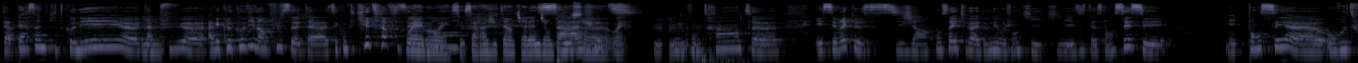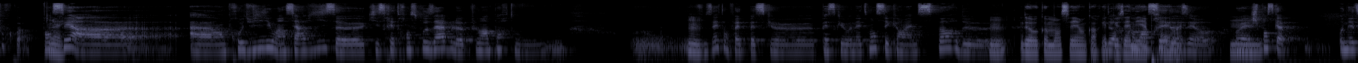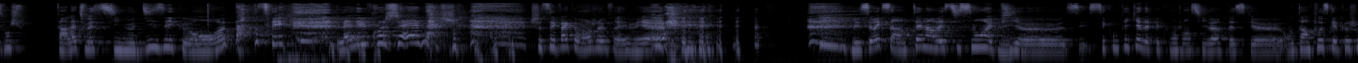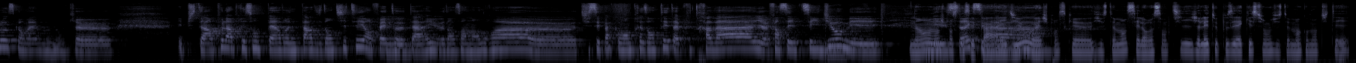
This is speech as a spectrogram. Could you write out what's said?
t'as personne qui te connaît euh, t'as hmm. plus euh, avec le Covid en plus c'est compliqué de faire ouais, ouais, ouais ça rajoutait un challenge en ça plus euh, ouais. Hmm, une contrainte et c'est vrai que si j'ai un conseil tu vas à donner aux gens qui, qui hésitent à se lancer c'est mais pensez au retour quoi. Pensez à à un produit ou un service euh, qui serait transposable peu importe où, mm. vous êtes en fait parce que parce que honnêtement c'est quand même sport de mm. de recommencer encore quelques années après de zéro. ouais je mm. pense qu'honnêtement je Enfin là, tu vois, s'il me disait qu'on repartait l'année prochaine, je... je sais pas comment je ferais, mais euh, Mais c'est vrai que c'est un tel investissement et puis euh, c'est compliqué d'être le conjoint suiveur parce que on t'impose quelque chose quand même. Donc euh, et puis t'as un peu l'impression de perdre une part d'identité en fait. Mm. T'arrives dans un endroit, euh, tu sais pas comment te présenter, t'as plus de travail. Enfin c'est idiot mm. mais non, non, je pense que c'est pas, pas, idiot. Ouais. Je pense que justement c'est le ressenti. J'allais te poser la question justement comment tu t'es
